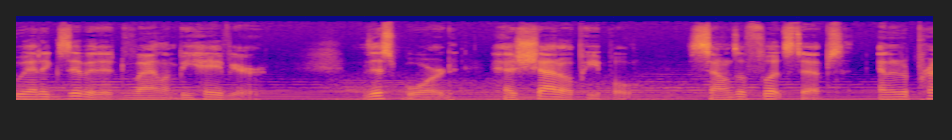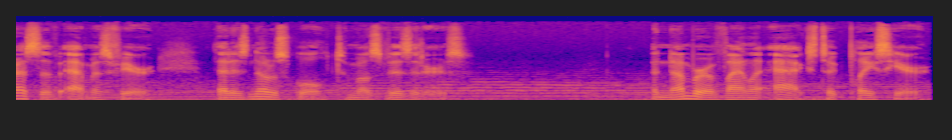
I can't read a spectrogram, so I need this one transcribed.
who had exhibited violent behavior. This ward has shadow people, sounds of footsteps, and an oppressive atmosphere that is noticeable to most visitors. A number of violent acts took place here.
